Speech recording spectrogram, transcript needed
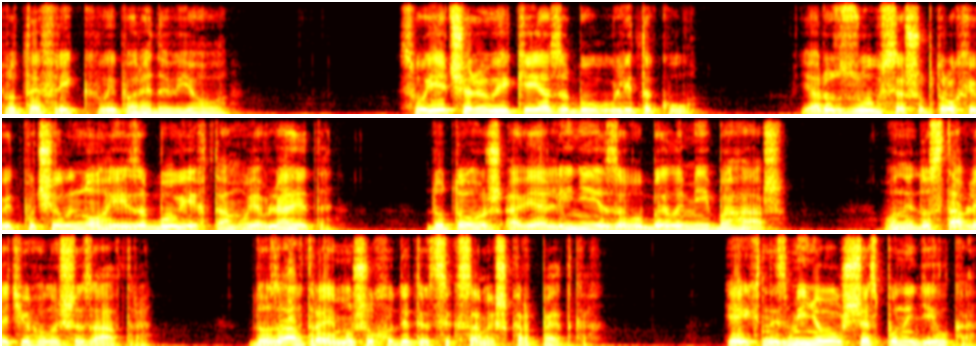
Проте Фрік випередив його. Свої черевики я забув у літаку. Я роззувся, щоб трохи відпочили ноги, і забув їх там, уявляєте? До того ж, авіалінії загубили мій багаж. Вони доставлять його лише завтра. До завтра я мушу ходити в цих самих шкарпетках. Я їх не змінював ще з понеділка.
